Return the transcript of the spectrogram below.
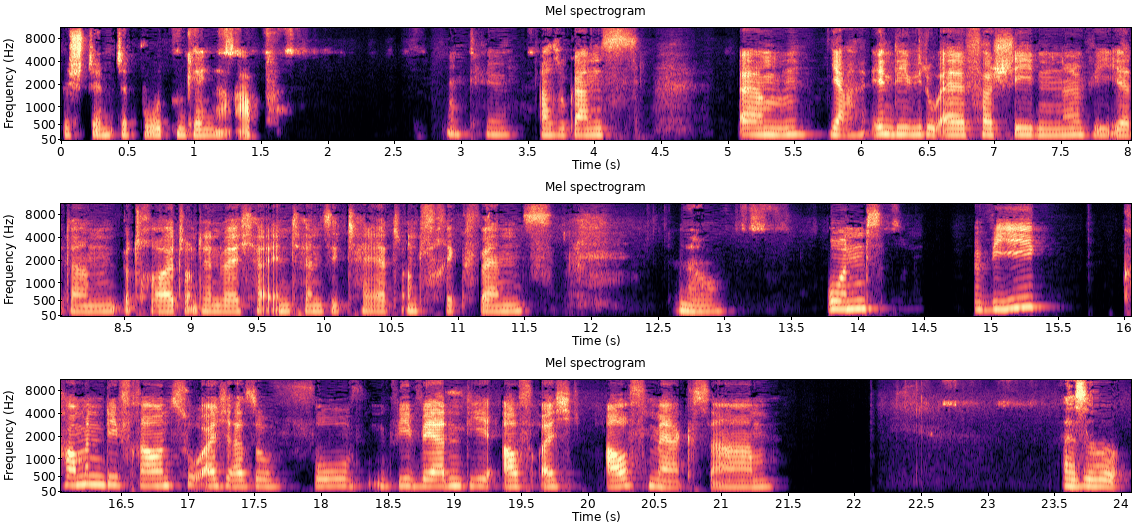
bestimmte Botengänge ab. Okay, also ganz ähm, ja, individuell verschieden, ne, wie ihr dann betreut und in welcher Intensität und Frequenz. Genau. Und wie kommen die Frauen zu euch? Also wo, wie werden die auf euch aufmerksam? Also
